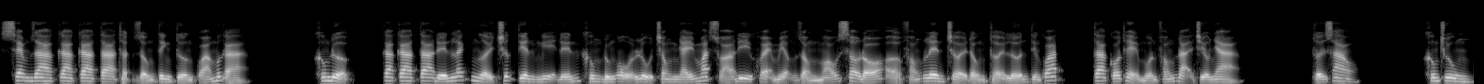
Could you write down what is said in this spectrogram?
xem ra ca ca ta thật giống tinh tướng quá mức a. Không được, ca ca ta đến lách người trước tiên nghĩ đến không đúng ổ lủ trong nháy mắt xóa đi khỏe miệng dòng máu sau đó ở phóng lên trời đồng thời lớn tiếng quát, ta có thể muốn phóng đại chiêu nha. Tới sao? Không chung,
